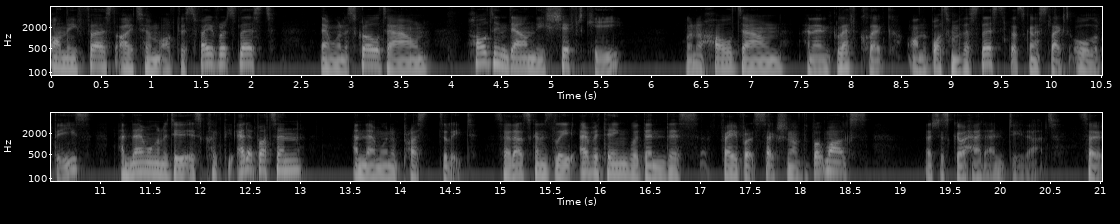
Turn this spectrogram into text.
on the first item of this favorites list, then we're going to scroll down, holding down the shift key, We're going to hold down and then left click on the bottom of this list. That's going to select all of these. And then what we're going to do is click the edit button and then we're going to press delete. So that's going to delete everything within this favorite section of the bookmarks. Let's just go ahead and do that. So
